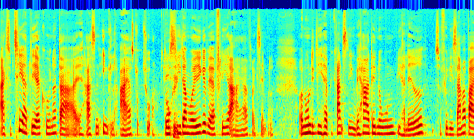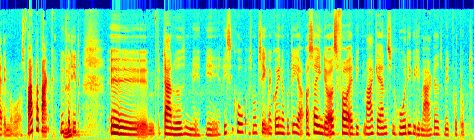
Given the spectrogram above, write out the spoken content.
accepterer, det er kunder, der øh, har sådan en enkelt ejerstruktur. Det vil okay. sige, der må ikke være flere ejere, for eksempel. Og nogle af de her begrænsninger, vi har, det er nogle, vi har lavet selvfølgelig i samarbejde med vores partnerbank, Nykredit. Mm. Øh, der er noget med, med risiko og sådan nogle ting, man går ind og vurderer. Og så egentlig også for, at vi meget gerne sådan hurtigt vil i markedet med et produkt.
